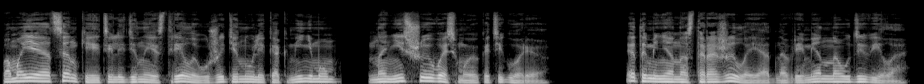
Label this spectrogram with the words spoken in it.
По моей оценке, эти ледяные стрелы уже тянули как минимум на низшую восьмую категорию. Это меня насторожило и одновременно удивило.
